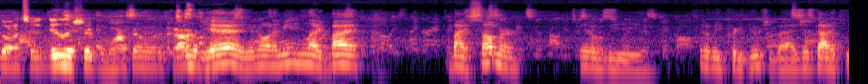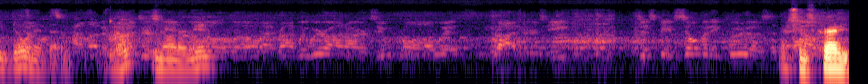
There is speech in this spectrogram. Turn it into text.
going to into a dealership and walk out with a car. Yeah, you know what I mean. Like by by summer, it'll be it'll be pretty Gucci. But I just gotta keep doing it then. Yeah. You know what I mean? That shit's crazy.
